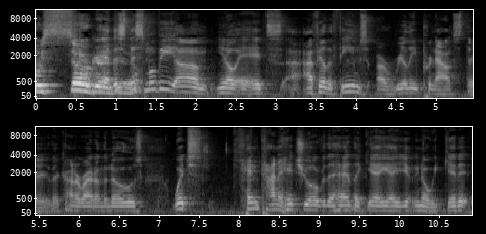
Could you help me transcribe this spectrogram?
it was so good. yeah, this you know? this movie, um, you know, it- it's I feel the themes are really pronounced. They're they're kind of right on the nose, which can kind of hit you over the head. Like, yeah, yeah, you, you know, we get it.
